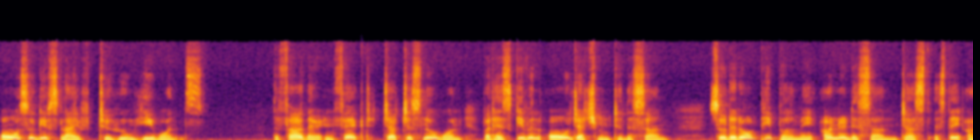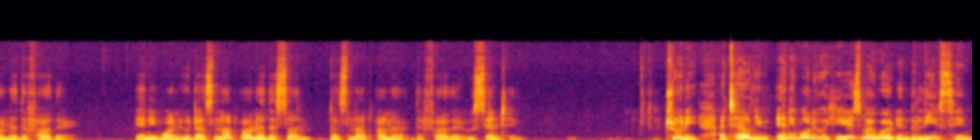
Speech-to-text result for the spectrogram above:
also gives life to whom he wants. The Father, in fact, judges no one, but has given all judgment to the Son so that all people may honor the Son just as they honor the Father. Anyone who does not honor the Son does not honor the Father who sent him. Truly, I tell you, anyone who hears my word and believes him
